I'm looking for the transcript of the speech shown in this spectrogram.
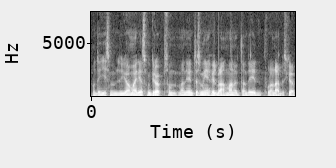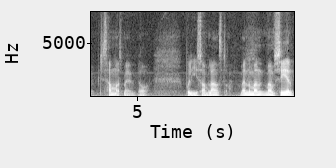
Och det, är som, då gör man det som grupp, som, man är inte som enskild brandman, utan det är vår arbetsgrupp tillsammans med ja, polis och ambulans. Då. Men man, man ser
